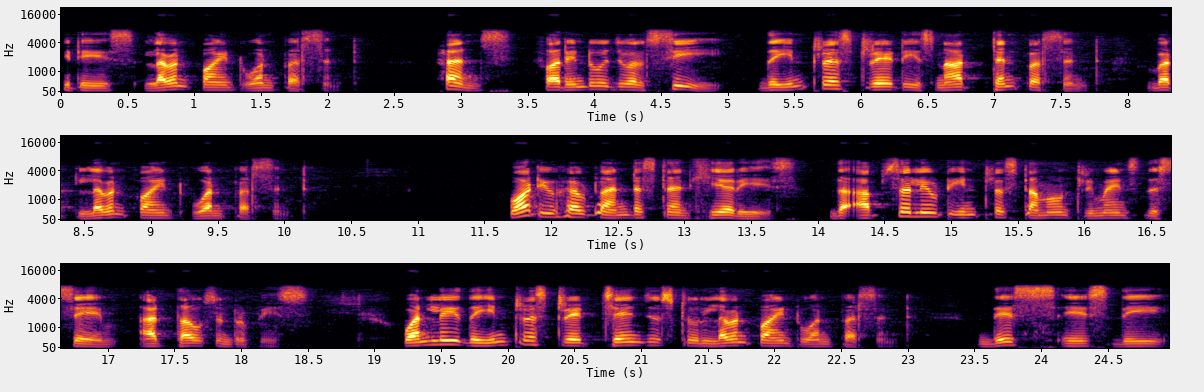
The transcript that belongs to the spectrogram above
it is 11.1%. Hence, for individual C, the interest rate is not 10% but 11.1%. What you have to understand here is the absolute interest amount remains the same at 1000 rupees. Only the interest rate changes to 11.1%. This is the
